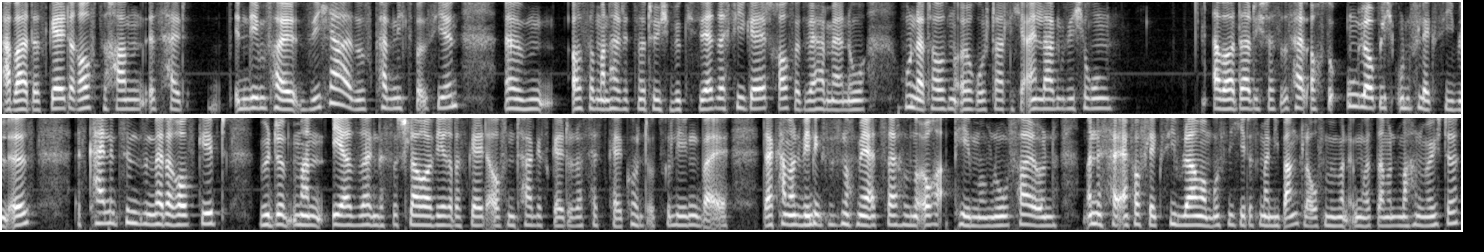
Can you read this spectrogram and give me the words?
Aber das Geld darauf zu haben, ist halt in dem Fall sicher. Also es kann nichts passieren. Ähm, außer man hat jetzt natürlich wirklich sehr, sehr viel Geld drauf. Also wir haben ja nur 100.000 Euro staatliche Einlagensicherung. Aber dadurch, dass es halt auch so unglaublich unflexibel ist, es keine Zinsen mehr darauf gibt, würde man eher sagen, dass es schlauer wäre, das Geld auf ein Tagesgeld- oder Festgeldkonto zu legen, weil da kann man wenigstens noch mehr als 2000 Euro abheben im Notfall und man ist halt einfach flexibler. Man muss nicht jedes Mal in die Bank laufen, wenn man irgendwas damit machen möchte.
